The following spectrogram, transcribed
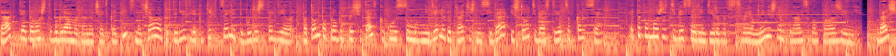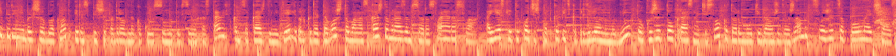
Итак, для того, чтобы грамотно начать копить, сначала определись, для каких целей ты будешь это делать. Потом попробуй посчитать, какую сумму в неделю ты тратишь на себя и что у тебя остается в конце. Это поможет тебе сориентироваться в своем нынешнем финансовом положении. Дальше бери небольшой блокнот и распиши подробно, какую сумму ты в силах оставить в конце каждой недели, только для того, чтобы она с каждым разом все росла и росла. А если ты хочешь подкопить к определенному дню, то укажи то красное число, которому у тебя уже должна быть сложиться полная часть.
